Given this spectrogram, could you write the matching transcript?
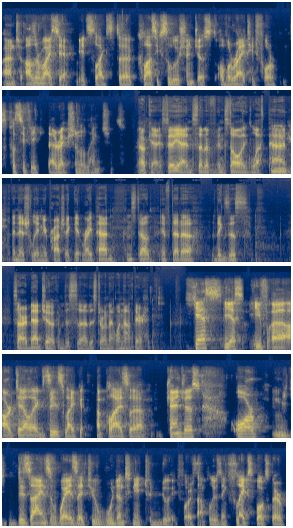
And otherwise, yeah, it's like the classic solution, just overwrite it for specific directional languages. Okay, so yeah, instead of installing left pad mm. initially in your project, get right pad instead, if that uh it exists. Sorry, bad joke. I'm just uh, just throwing that one out there. Yes, yes. If uh, RTL exists, like applies uh, changes or designs ways that you wouldn't need to do it. For example, using Flexbox where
